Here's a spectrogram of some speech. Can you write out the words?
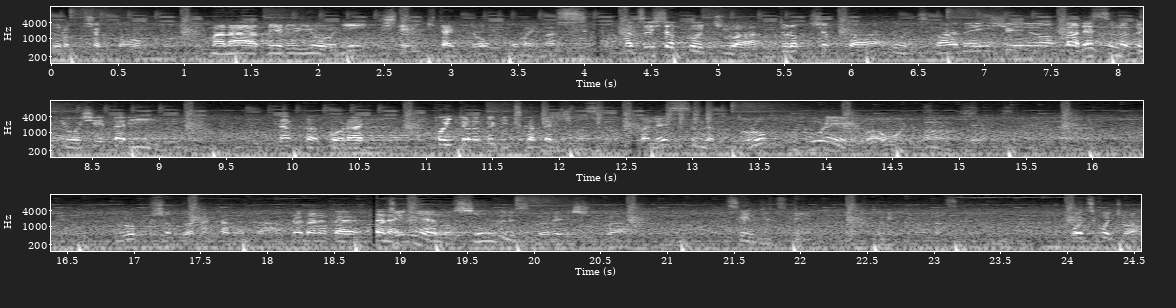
ドロップショットを学べるようにしていきたいと思います。松下コーチはドロップショットはどうですか？練習の、まあ、レッスンの時教えたりなんかこうラリーポイントの時使ったりします？まあレッスンだとドロップボレーは多いですね、ドロップショットはなかなかなかなかジュニアのシングルスの練習は戦術で取り組みますけど。コーチコーチは？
